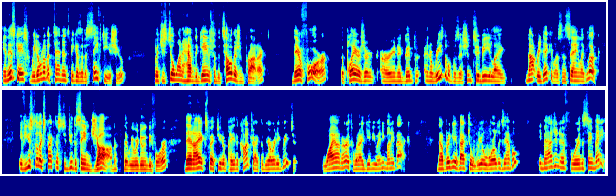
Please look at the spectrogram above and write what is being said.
In this case, we don't have attendance because of a safety issue, but you still want to have the games for the television product. Therefore, the players are are in a good in a reasonable position to be like not ridiculous and saying like, look, if you still expect us to do the same job that we were doing before, then I expect you to pay the contract that we already agreed to. Why on earth would I give you any money back? Now, bringing it back to a real world example, imagine if we're in the same vein.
